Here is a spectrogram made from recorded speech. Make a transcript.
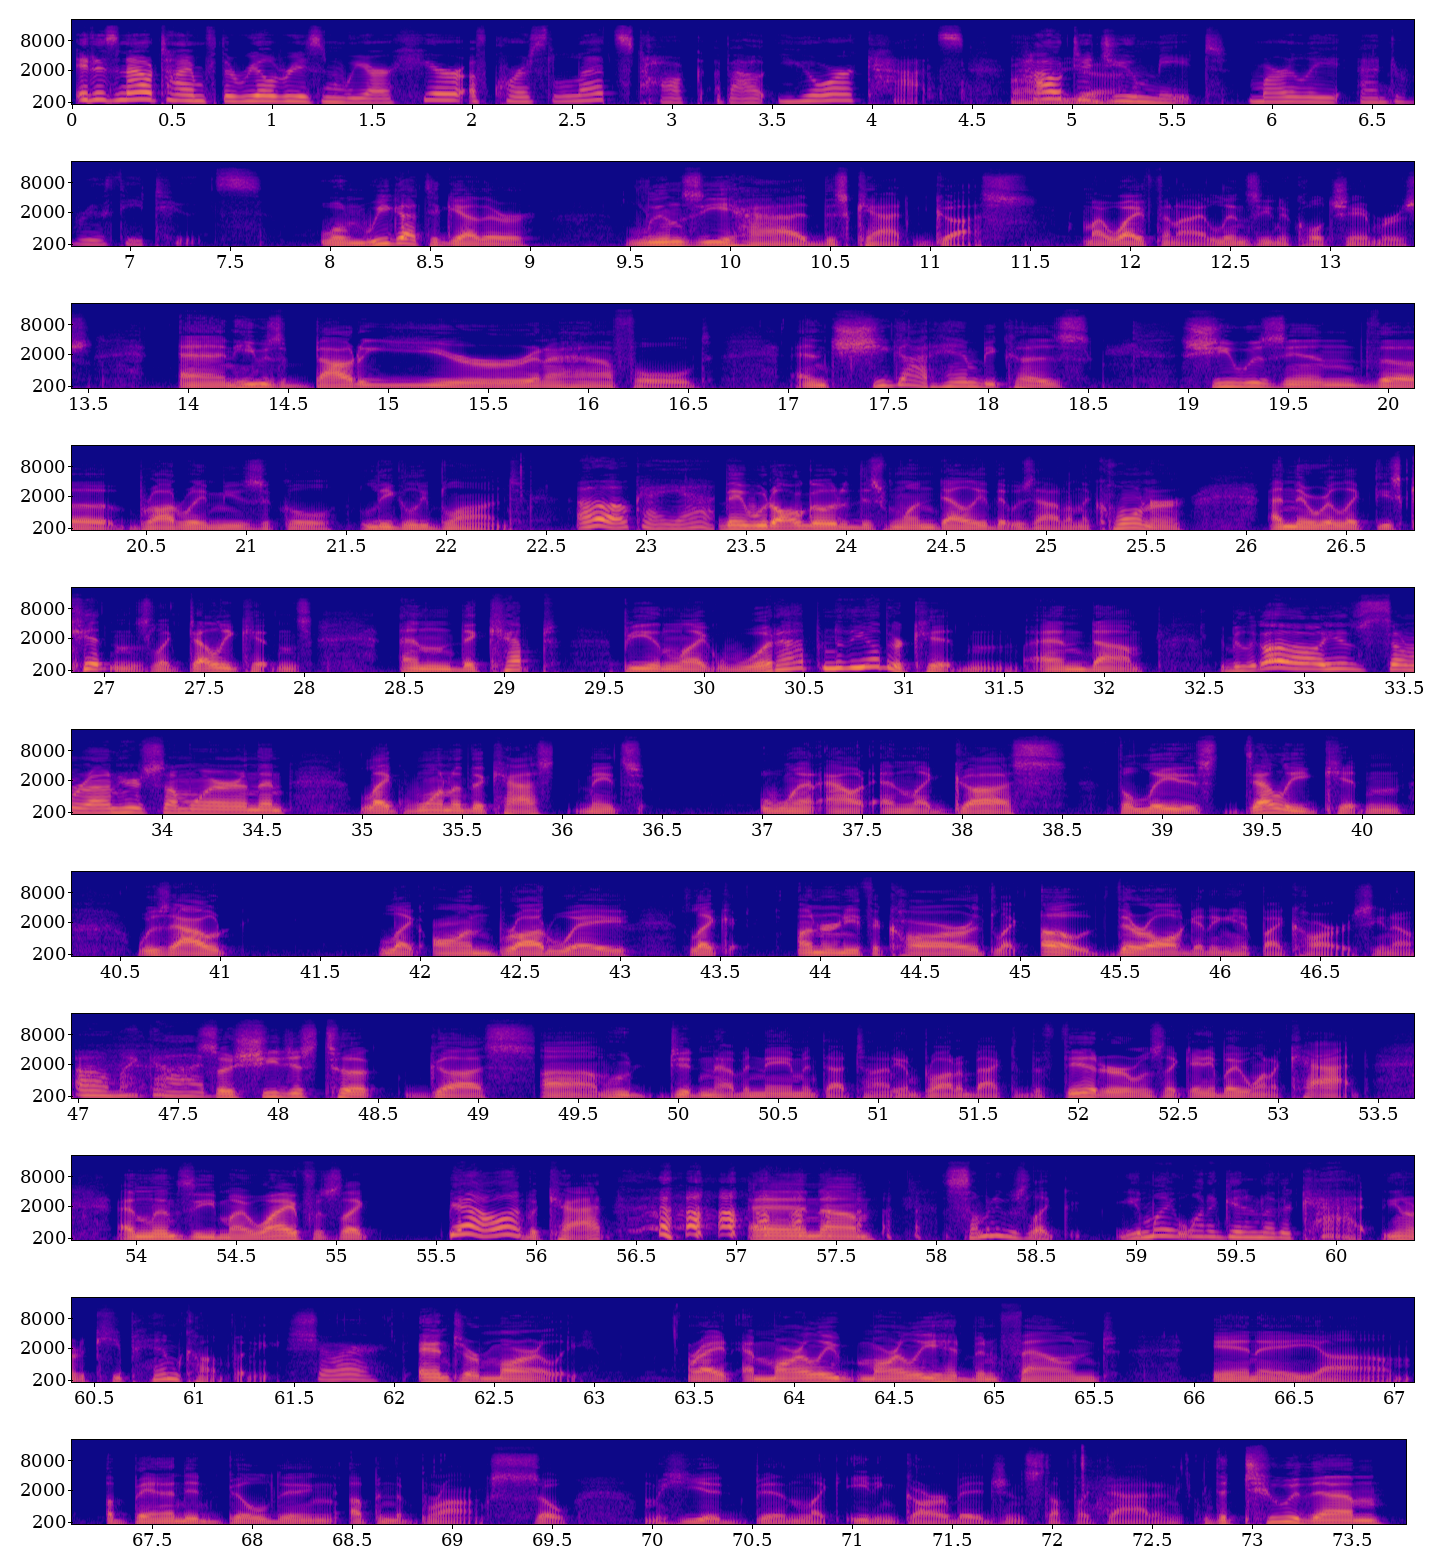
It is now time for the real reason we are here. Of course, let's talk about your cats. Ah, How did yeah. you meet Marley and Ruthie Toots? when we got together, Lindsay had this cat, Gus. My wife and I, Lindsay Nicole Chambers, and he was about a year and a half old. And she got him because she was in the Broadway musical Legally Blonde. Oh, okay, yeah. They would all go to this one deli that was out on the corner, and there were like these kittens, like deli kittens, and they kept being like, "What happened to the other kitten?" And um, they'd be like, "Oh, he's somewhere around here somewhere." And then like one of the castmates went out, and like Gus, the latest deli kitten, was out like on Broadway, like underneath a car. Like, oh, they're all getting hit by cars, you know. Oh my God. So she just took Gus, um, who didn't have a name at that time, and brought him back to the theater and was like, anybody want a cat? And Lindsay, my wife, was like, yeah, I'll have a cat. and um, somebody was like, you might want to get another cat, you know, to keep him company. sure. Enter Marley, right? And Marley, Marley had been found in a um, abandoned building up in the Bronx. So um, he had been like eating garbage and stuff like that. And the two of them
